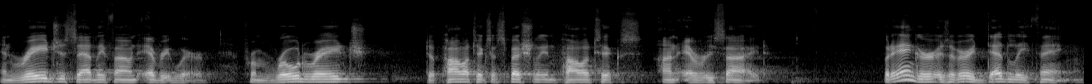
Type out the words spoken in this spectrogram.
And rage is sadly found everywhere, from road rage to politics, especially in politics, on every side. But anger is a very deadly thing,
